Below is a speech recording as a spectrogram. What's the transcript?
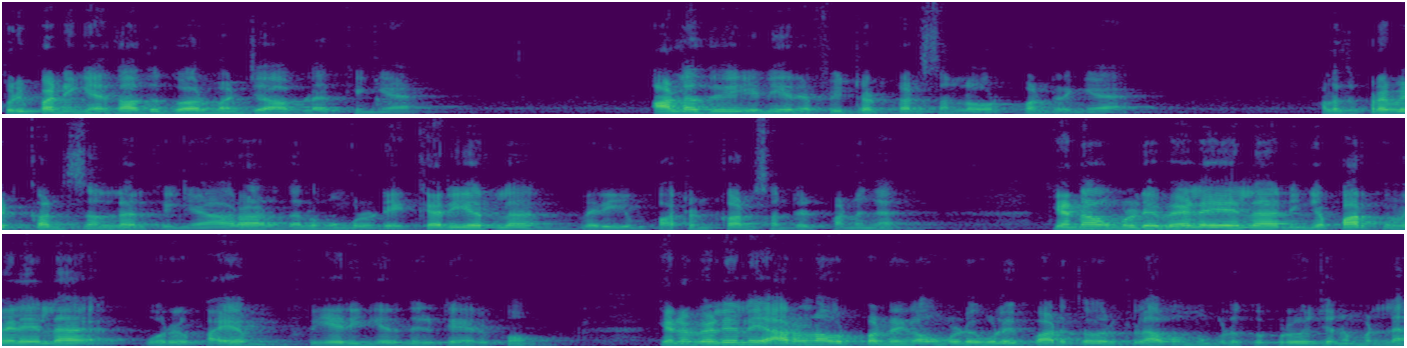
குறிப்பாக நீங்கள் ஏதாவது கவர்மெண்ட் ஜாபில் இருக்கீங்க அல்லது எனி ரெஃப்யூட்டட் கன்சர்னில் ஒர்க் பண்ணுறீங்க அல்லது ப்ரைவேட் கன்சர்னில் இருக்கீங்க யாராக இருந்தாலும் உங்களுடைய கரியரில் வெரி இம்பார்ட்டன்ட் கான்சன்ட்ரேட் பண்ணுங்கள் ஏன்னா உங்களுடைய வேலையில் நீங்கள் பார்க்கும் வேலையில் ஒரு பயம் ஃபியரிங் இருந்துக்கிட்டே இருக்கும். ஏன்னா வேலையில் யாரெல்லாம் ஒர்க் பண்ணுறீங்களோ உங்களுடைய உழைப்பு அடுத்தவருக்கு லாபம் உங்களுக்கு பிரயோஜனம் இல்லை.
